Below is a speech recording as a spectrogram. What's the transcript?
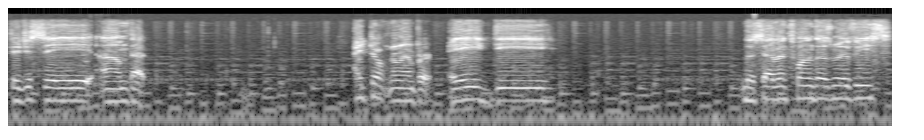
Did you see um that? I don't remember. AD. The seventh one of those movies.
